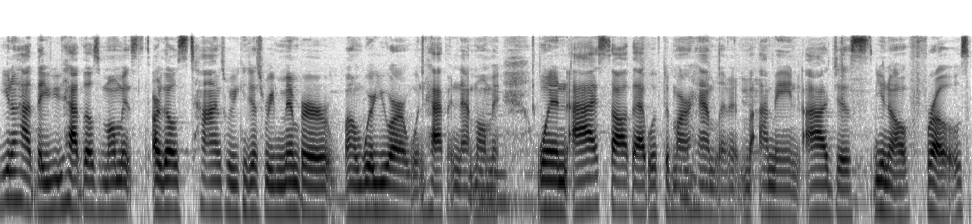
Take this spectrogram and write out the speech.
you know how they, you have those moments or those times where you can just remember um, where you are when it happened in that moment. Mm. When I saw that with Damar Hamlin, I mean, I just, you know, froze.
